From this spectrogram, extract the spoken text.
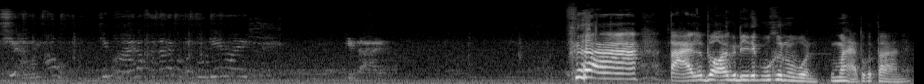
เชี่ยเอ้ายแล้วครก็ได้เปิดประตูนี้หน่อยตายเรียบร้อยกูดีที่กูขึ้นมาบน กูมาหาตุ๊กตาเนี่ย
